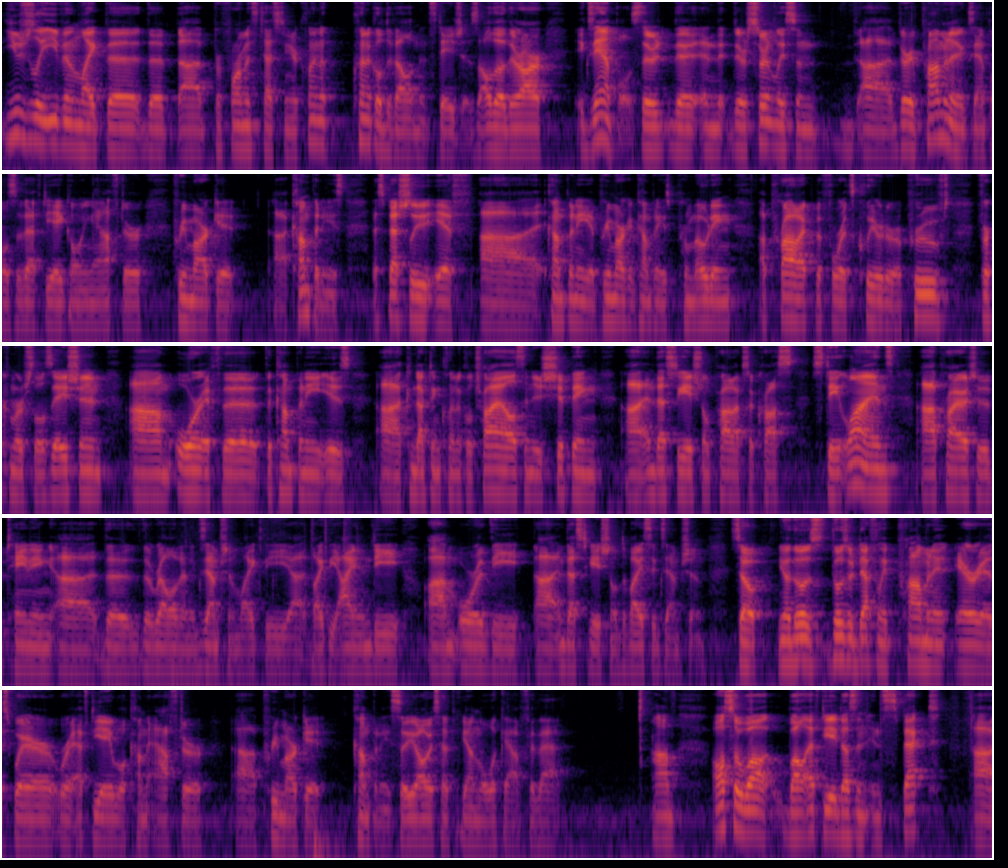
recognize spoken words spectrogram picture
usually even like the the uh, performance testing or clinical clinical development stages. Although there are examples. There, there and certainly some uh, very prominent examples of FDA going after pre-market uh, companies, especially if uh, company a pre-market company is promoting a product before it's cleared or approved for commercialization, um, or if the the company is uh, conducting clinical trials and is shipping uh, investigational products across state lines uh, prior to obtaining uh, the the relevant exemption, like the uh, like the IND um, or the uh, investigational device exemption. So you know those those are definitely prominent areas where where FDA will come after pre-market companies. So you always have to be on the lookout for that. Um, also, while while FDA doesn't inspect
